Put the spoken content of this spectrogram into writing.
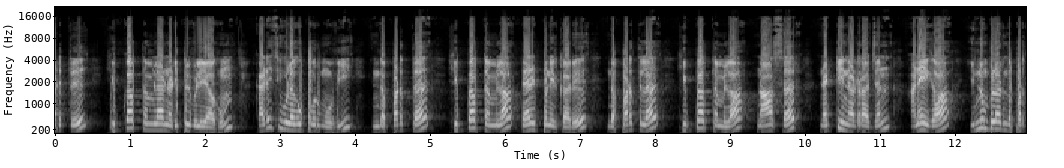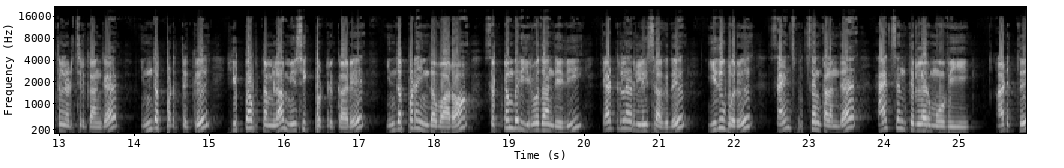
அடுத்து ஹிப்காப் தமிழா நடிப்பில் வெளியாகும். கடைசி உலகப் போர் மூவி. இந்த படத்தை ஹிப்ஹாப் தமிழா டைரக்ட் பண்ணியிருக்காரு. இந்த படத்தில் ஹிப்ஹாப் தமிழா நாசர் நட்டி நடராஜன் அனேகா இன்னும் பலர் இந்த படத்தில் நடிச்சிருக்காங்க. இந்த படத்துக்கு ஹிப்ஹாப் தமிழா மியூசிக் போட்டிருக்காரு. இந்த படம் இந்த வாரம் செப்டம்பர் இருபதாம் தேதி தியேட்டரில் ரிலீஸ் ஆகுது. இது ஒரு சயின்ஸ் ஃபிக்ஷன் கலந்த ஆக்ஷன் த்ரில்லர் மூவி. அடுத்து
